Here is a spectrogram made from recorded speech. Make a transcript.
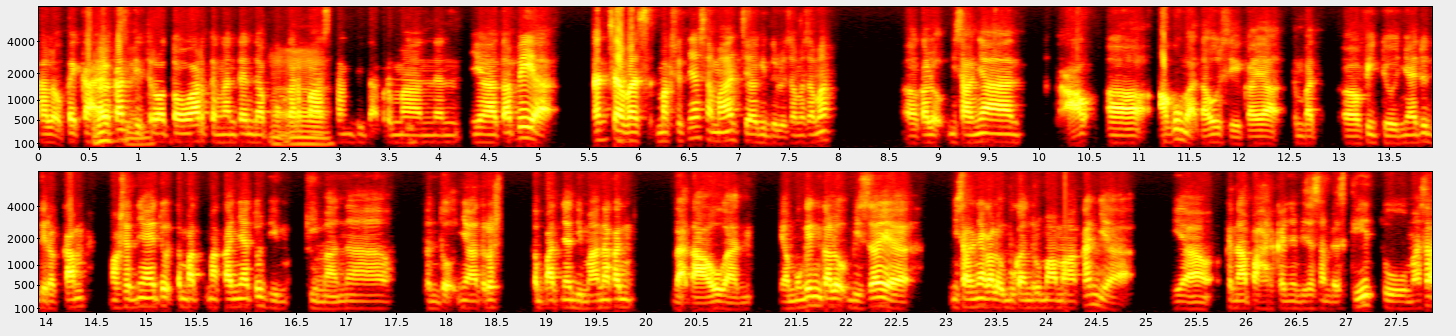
kalau PKL berat kan sih. di trotoar dengan tenda bongkar Nah, pasang tidak permanen ya tapi ya kan sama maksudnya sama aja gitu loh sama-sama Eh, kalau misalnya eh, aku nggak tahu sih kayak tempat eh, videonya itu direkam maksudnya itu tempat makannya tuh di gimana bentuknya terus tempatnya di mana kan nggak tahu kan. Ya mungkin kalau bisa ya misalnya kalau bukan rumah makan ya ya kenapa harganya bisa sampai segitu? Masa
